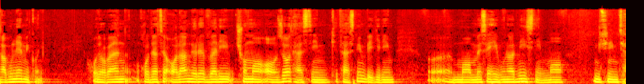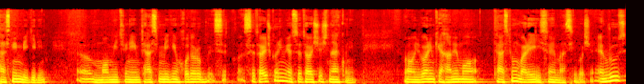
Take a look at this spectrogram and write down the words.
قبول نمی کنیم خداوند قدرت عالم داره ولی چون ما آزاد هستیم که تصمیم بگیریم ما مثل حیوانات نیستیم. ما می‌تونیم تصمیم بگیریم. ما می‌تونیم تصمیم بگیریم خدا رو ستایش کنیم یا ستایشش نکنیم. و امیدواریم که همه ما تصمیم برای عیسی مسیح باشه. امروز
